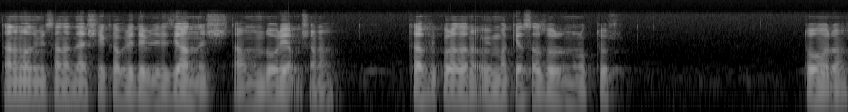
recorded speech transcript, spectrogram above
Tanımadığım insanlardan her şeyi kabul edebiliriz. Yanlış. Tamam bunu doğru yapmış ama. Trafik kurallarına uymak yasal zorunluluktur. Doğru.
